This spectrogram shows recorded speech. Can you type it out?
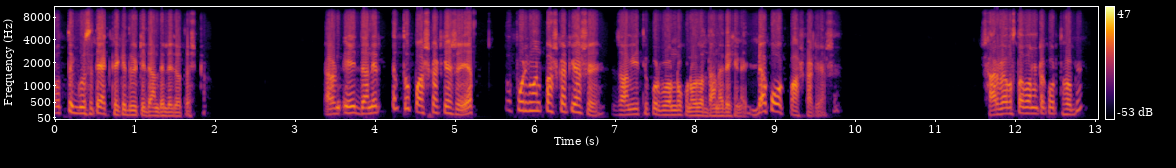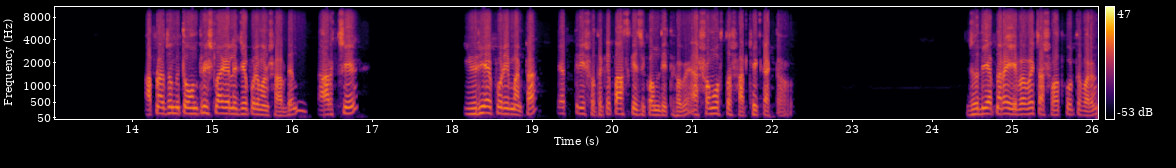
প্রত্যেক গোছাতে এক থেকে দুইটি ধান দিলে যথেষ্ট। কারণ এই ধানের এত পাশ কাটি আসে, এত পরিমাণ পাশ কাটি আসে যা আমি ইতিপূর্বে অন্য কোনো ধানে দেখি নাই। ব্যাপক পাশ কাটি আসে। সার ব্যবস্থাপনাটা করতে হবে। আপনার জমিতে উনত্রিশ লাগালে যে পরিমাণ সার দেন, তার চেয়ে ইউরিয়ার পরিমাণটা তেত্রিশ থেকে পাঁচ কেজি কম দিতে হবে আর সমস্ত সার ঠিক রাখতে হবে। যদি আপনারা এভাবে চাষাবাদ করতে পারেন,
